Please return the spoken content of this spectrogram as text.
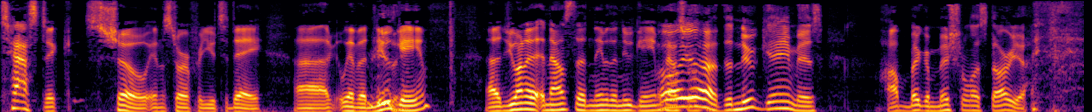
fantastic show in store for you today. Uh, we have a Really? new game. Uh, do you want to announce the name of the new game? Oh Pastor? yeah, the new game is how big a Missionalist are you?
